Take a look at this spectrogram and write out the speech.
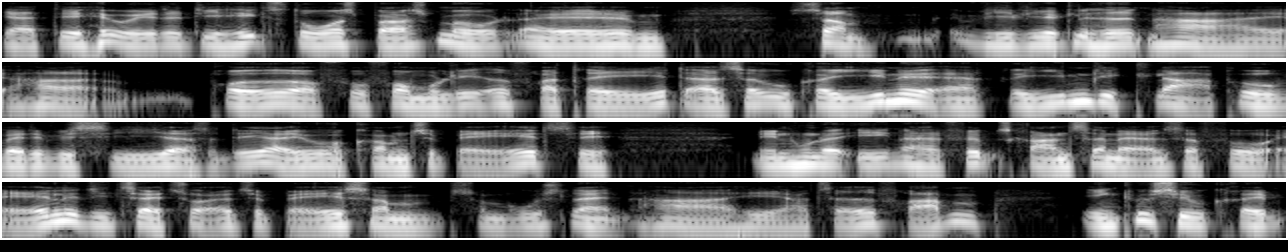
ja, det er jo et af de helt store spørgsmål, øh, som vi i virkeligheden har, har prøvet at få formuleret fra dag 1. Altså Ukraine er rimelig klar på, hvad det vil sige. Altså det er jo at komme tilbage til 1991-grænserne, altså få alle de territorier tilbage, som, som Rusland har, har taget fra dem, inklusiv Krim.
